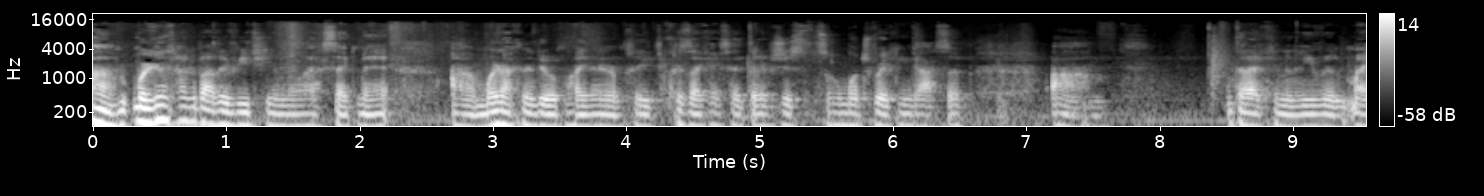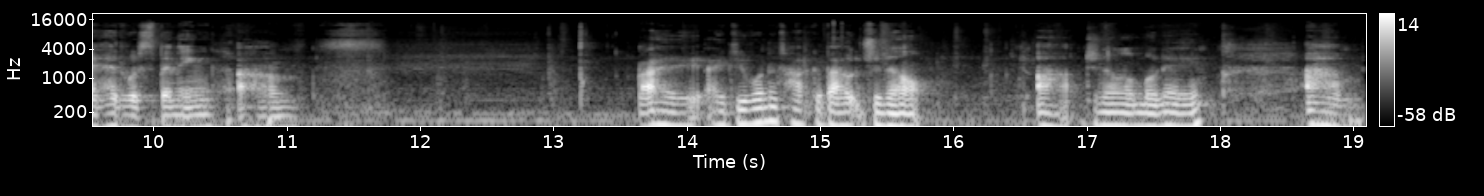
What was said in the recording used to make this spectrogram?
Um, we're going to talk about Avicii in the last segment. Um, we're not going to do a blind item because, like I said, there's just so much breaking gossip um, that I couldn't even, my head was spinning. Um, I I do want to talk about Janelle, uh, Janelle Monáe. Um,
